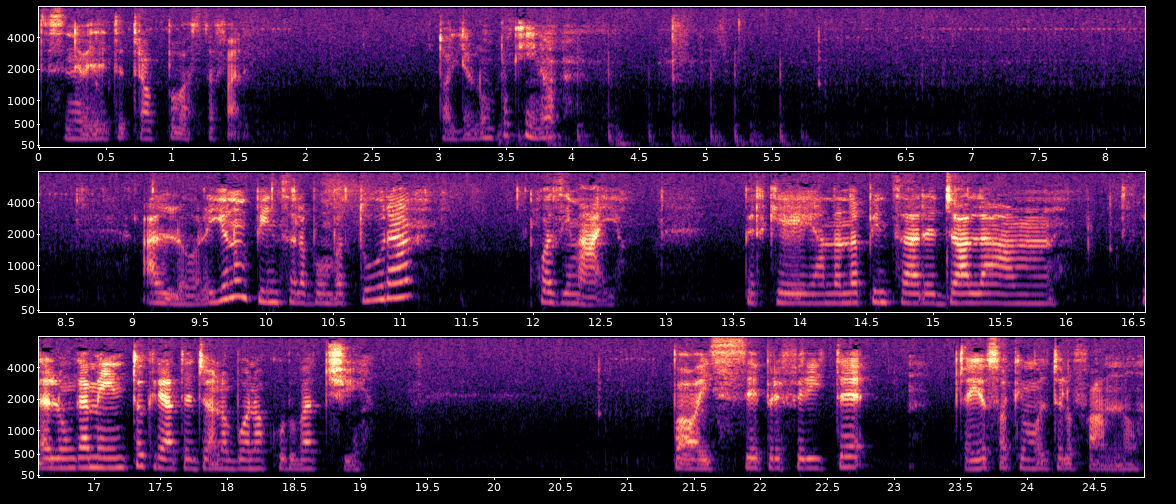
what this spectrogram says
Se ne vedete troppo basta fare toglierlo un pochino. Allora io non pinzo la bombatura quasi mai perché andando a pinzare già l'allungamento create già una buona curva C. Poi se preferite cioè io so che molte lo fanno.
